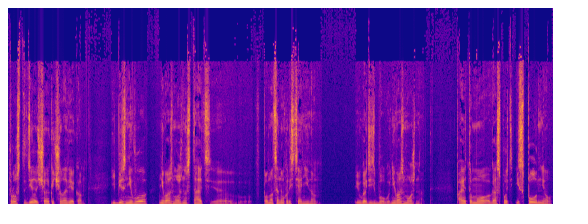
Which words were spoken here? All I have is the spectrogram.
просто делает человека человеком. И без него невозможно стать э, полноценным христианином и угодить Богу. Невозможно. Поэтому Господь исполнил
